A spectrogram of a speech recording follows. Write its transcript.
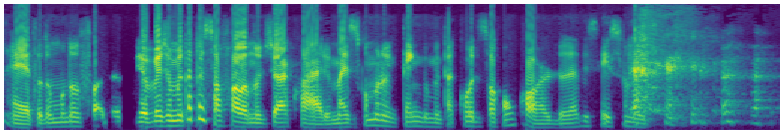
É, todo mundo fala. Eu vejo muita pessoa falando de aquário, mas como eu não entendo muita coisa, só concordo. Deve ser isso mesmo.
